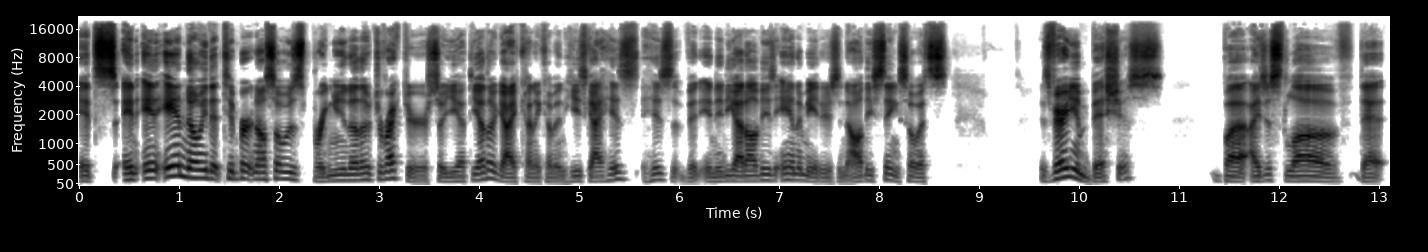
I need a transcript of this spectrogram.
it's and, and and knowing that Tim Burton also is bringing another director, so you got the other guy kind of coming. He's got his his and then you got all these animators and all these things. So it's it's very ambitious, but I just love that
